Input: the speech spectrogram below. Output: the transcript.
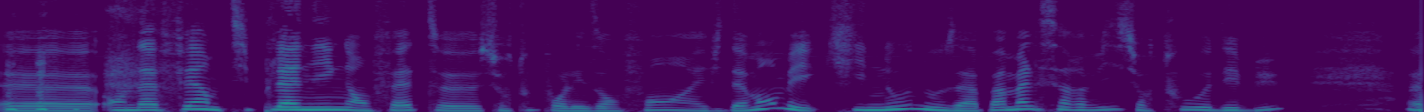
On a fait un petit planning en fait, surtout pour les enfants hein, évidemment, mais qui nous nous a pas mal servi, surtout au début. mmh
